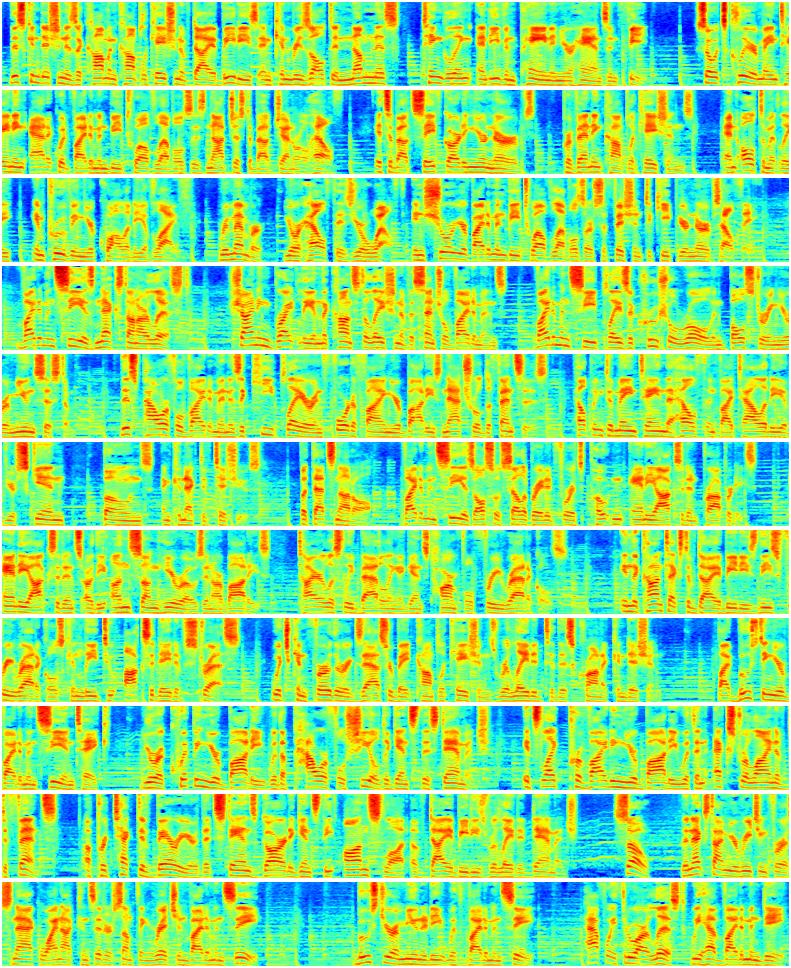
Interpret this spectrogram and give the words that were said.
This condition is a common complication of diabetes and can result in numbness, tingling, and even pain in your hands and feet. So it's clear maintaining adequate vitamin B12 levels is not just about general health. It's about safeguarding your nerves, preventing complications, and ultimately, improving your quality of life. Remember, your health is your wealth. Ensure your vitamin B12 levels are sufficient to keep your nerves healthy. Vitamin C is next on our list. Shining brightly in the constellation of essential vitamins, vitamin C plays a crucial role in bolstering your immune system. This powerful vitamin is a key player in fortifying your body's natural defenses, helping to maintain the health and vitality of your skin, bones, and connective tissues. But that's not all. Vitamin C is also celebrated for its potent antioxidant properties. Antioxidants are the unsung heroes in our bodies, tirelessly battling against harmful free radicals. In the context of diabetes these free radicals can lead to oxidative stress, which can further exacerbate complications related to this chronic condition. By boosting your vitamin C intake, you're equipping your body with a powerful shield against this damage. It's like providing your body with an extra line of defense, a protective barrier that stands guard against the onslaught of diabetes-related damage. So, the next time you're reaching for a snack why not consider something rich in vitamin C? Boost your immunity with vitamin C. Halfway through our list, we have vitamin D.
